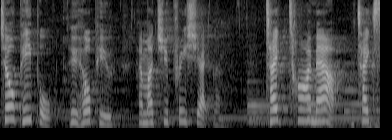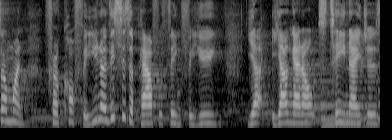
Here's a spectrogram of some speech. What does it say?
Tell people who help you how much you appreciate them. Take time out and take someone for a coffee. You know, this is a powerful thing for you, young adults, teenagers.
